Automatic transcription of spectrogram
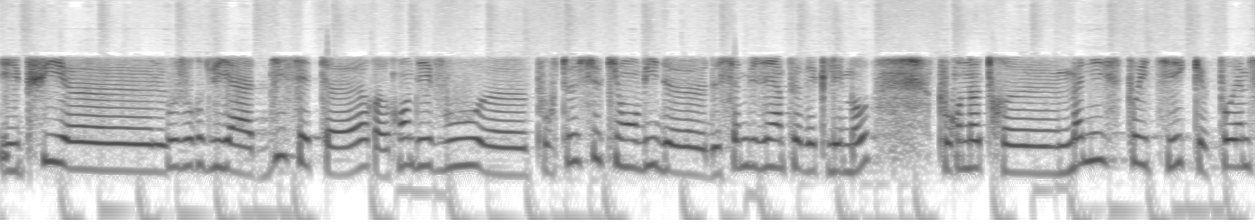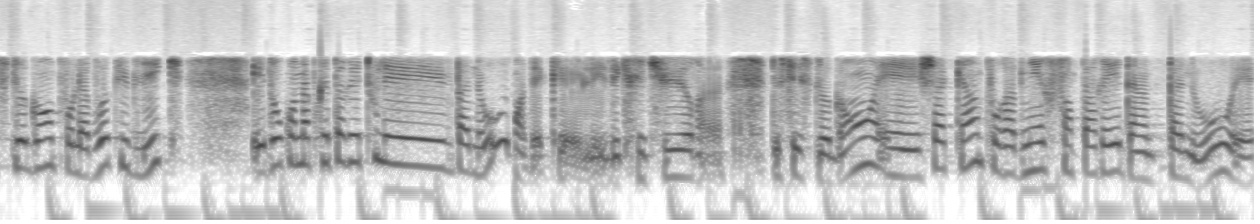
Et puis euh, aujourd'hui à 17h, rendez-vous euh, pour tous ceux qui ont envie de s'amuser un peu avec les mots pour notre manif poétique, poème slogan pour la voix publique. Et donc on a préparé tous les panneaux avec les écritures de ces slogans et chacun pourra venir s'emparer d'un panneau et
